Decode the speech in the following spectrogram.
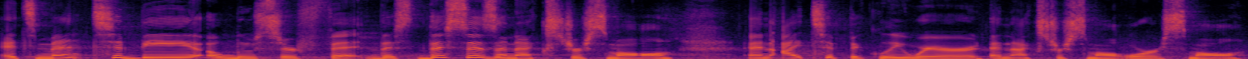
It's meant to be a looser fit. This, this is an extra small. And I typically wear an extra small or a small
